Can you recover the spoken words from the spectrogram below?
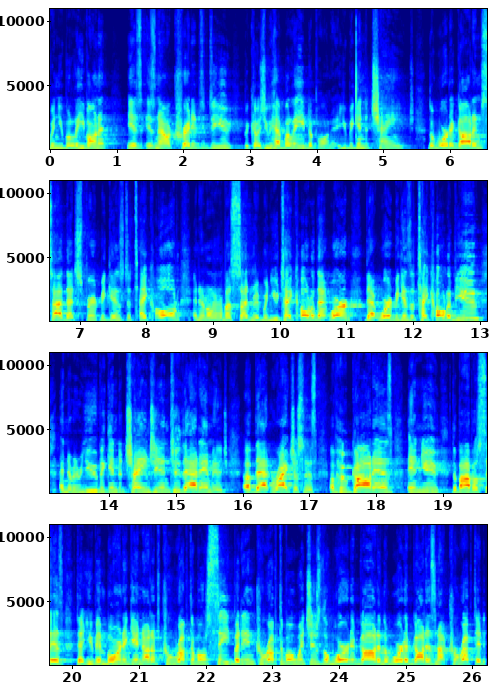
when you believe on it, is, is now accredited to you because you have believed upon it. You begin to change. The Word of God inside that Spirit begins to take hold, and then all of a sudden, when you take hold of that Word, that Word begins to take hold of you, and then you begin to change into that image of that righteousness of who God is in you. The Bible says that you've been born again not of corruptible seed, but incorruptible, which is the Word of God. And the Word of God is not corrupted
